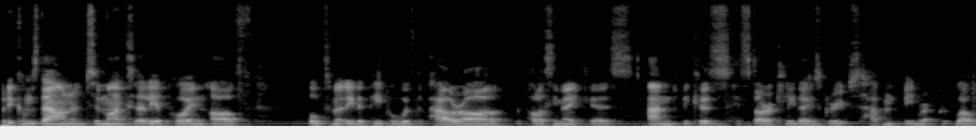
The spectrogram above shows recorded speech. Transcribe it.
But it comes down to Mike's earlier point of ultimately the people with the power are the policymakers, and because historically those groups haven't been rep- well,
